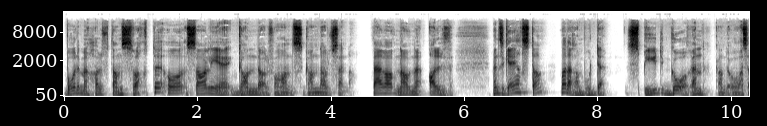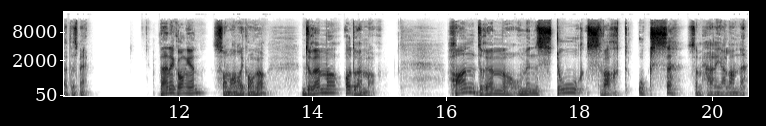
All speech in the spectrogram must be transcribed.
både med Halvdan Svarte og salige Gandalf og hans Gandalf-sønner derav navnet Alv, mens Geirstad var der han bodde. Spydgården kan det oversettes med. Denne kongen, som andre konger, drømmer og drømmer. Han drømmer om en stor, svart okse som herjer landet.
